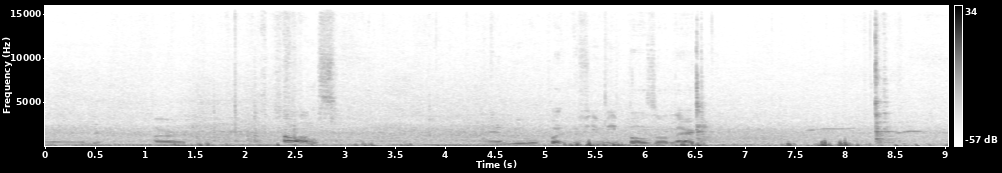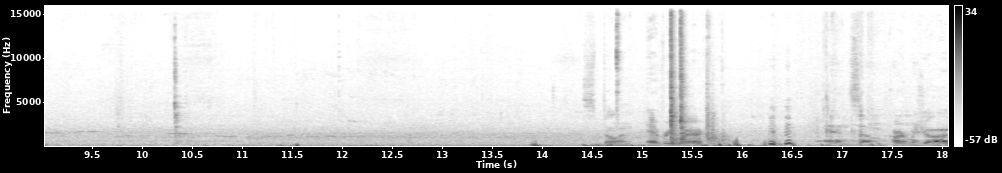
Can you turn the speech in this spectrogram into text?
And our tongs. And we will put a few meatballs on there. And some Parmesan.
